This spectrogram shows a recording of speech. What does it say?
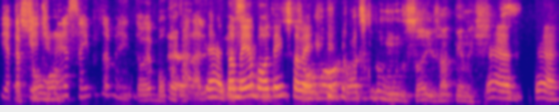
E até é porque a gente uma... ganha sempre também, então é bom pra é, caralho. É, também é bom, tem isso também. Só o maior clássico do mundo, só isso, apenas. É, é.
